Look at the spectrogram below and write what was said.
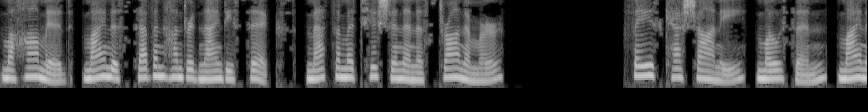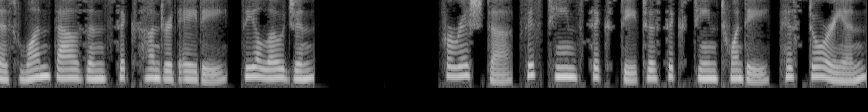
Muhammad, minus 796, mathematician and astronomer. Faiz Kashani, Mohsen, minus 1680, theologian. Farishta, 1560 to 1620, historian.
